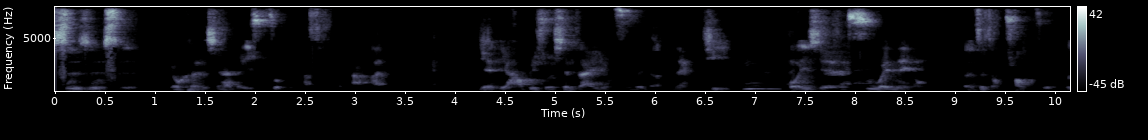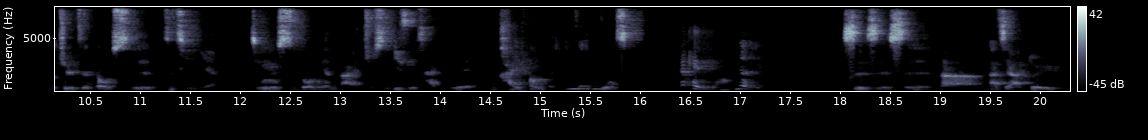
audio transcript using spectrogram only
是是是，有可能现在的艺术作品它是一个档案。也也好比说现在有所谓的 NFT，嗯，或一些数位内容的这种创作，我觉得这都是这几年近十多年来就是艺术产业很开放的一个过程。那可以玩的是是是，那大家对于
